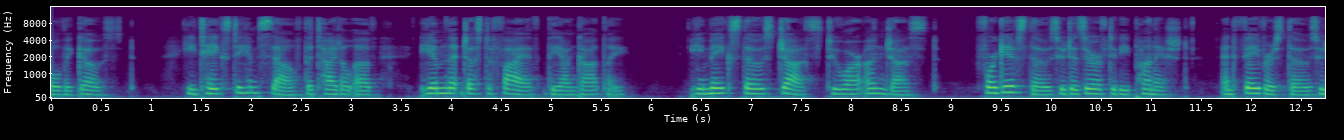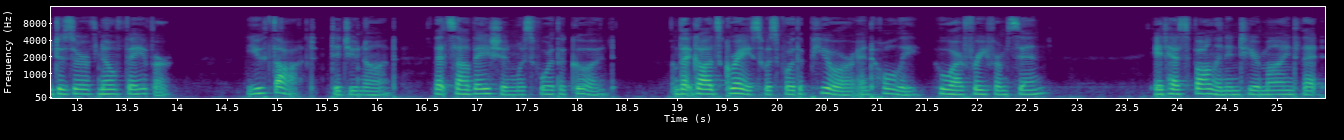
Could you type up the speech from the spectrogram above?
Holy Ghost, he takes to himself the title of Him that justifieth the ungodly. He makes those just who are unjust, forgives those who deserve to be punished, and favors those who deserve no favor. You thought, did you not, that salvation was for the good? that God's grace was for the pure and holy who are free from sin? It has fallen into your mind that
